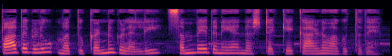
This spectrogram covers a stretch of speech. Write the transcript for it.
ಪಾದಗಳು ಮತ್ತು ಕಣ್ಣುಗಳಲ್ಲಿ ಸಂವೇದನೆಯ ನಷ್ಟಕ್ಕೆ ಕಾರಣವಾಗುತ್ತದೆ.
